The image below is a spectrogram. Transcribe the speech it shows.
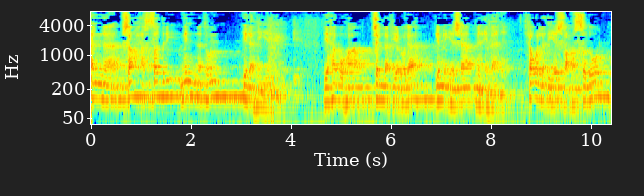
أن شرح الصدر منة إلهية يهبها جل في علاه لمن يشاء من عباده. فهو الذي يشرح الصدور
